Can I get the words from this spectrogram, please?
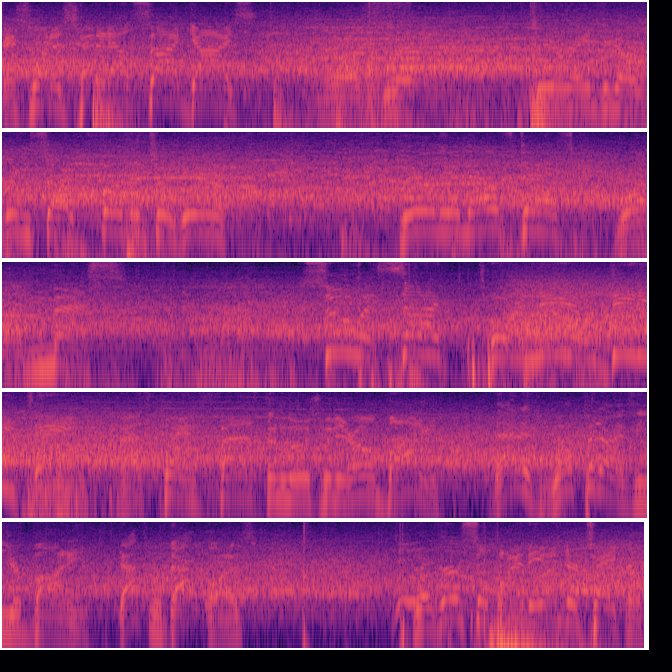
This one is headed outside, guys. Oh, rearranging our ringside furniture here. Clearing the announce desk. What a mess. Suicide tornado DDT. That's playing fast and loose with your own body. That is weaponizing your body. That's what that was. Reversal by The Undertaker.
